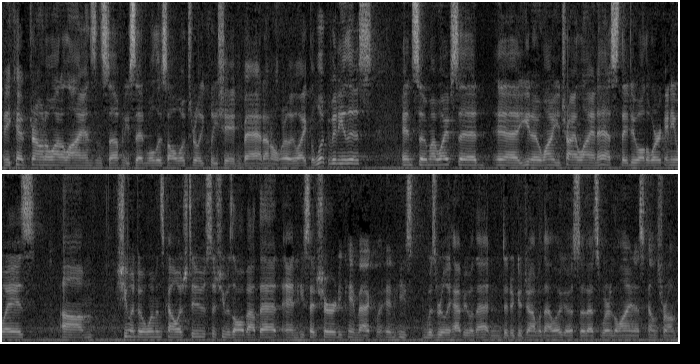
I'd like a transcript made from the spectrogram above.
and he kept drawing a lot of lions and stuff. And he said, "Well, this all looks really cliched and bad. I don't really like the look of any of this." And so my wife said, uh, "You know, why don't you try a lioness? They do all the work anyways." Um, she went to a women's college too, so she was all about that. And he said, "Sure." And he came back, and he was really happy with that, and did a good job with that logo. So that's where the lioness comes from.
